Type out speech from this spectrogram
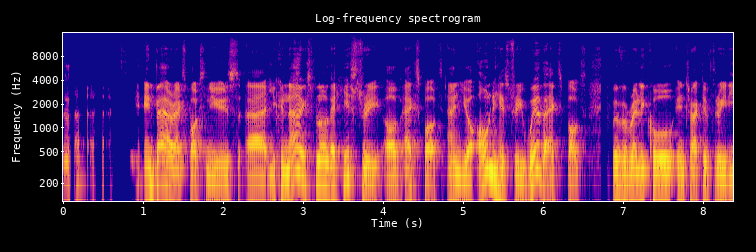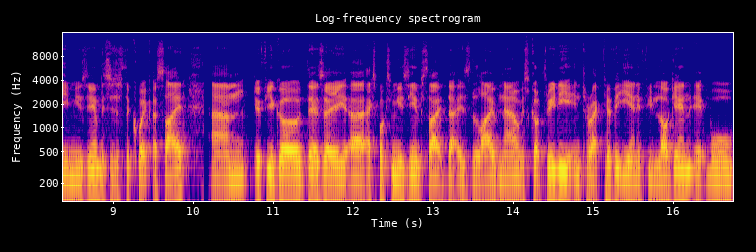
In better Xbox news, uh, you can now explore the history of Xbox and your own history with Xbox with a really cool interactive 3D museum. This is just a quick aside. Um, if you go, there's a uh, Xbox museum site that is live now. It's got 3D interactivity, and if you log in, it will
